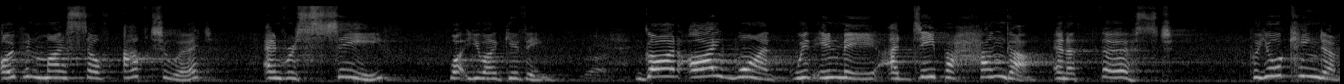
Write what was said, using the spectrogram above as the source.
open myself up to it and receive what you are giving. God, I want within me a deeper hunger and a thirst for your kingdom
